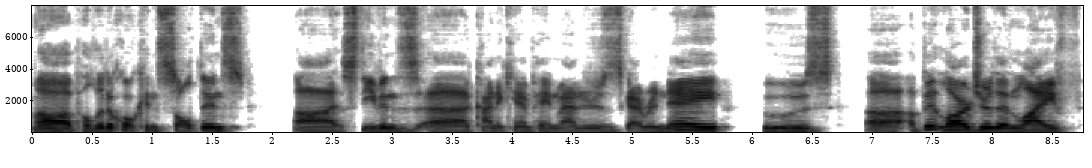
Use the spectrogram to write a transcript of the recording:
uh, political consultants. Uh, Stevens uh, kind of campaign managers, this guy Renee, who's uh, a bit larger than life,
